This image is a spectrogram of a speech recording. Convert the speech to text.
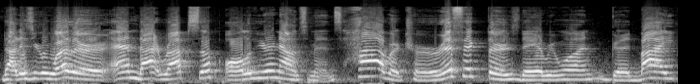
That is your weather, and that wraps up all of your announcements. Have a terrific Thursday, everyone. Goodbye.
